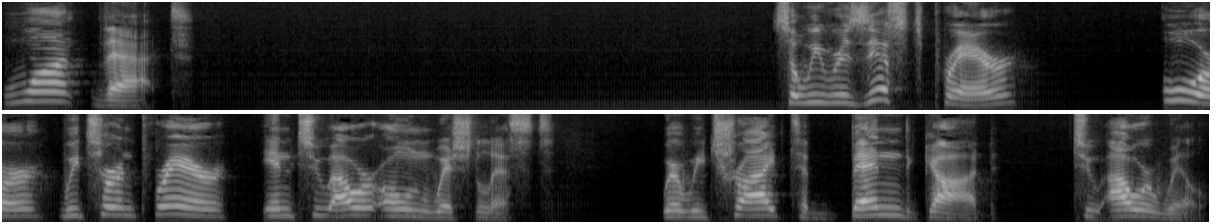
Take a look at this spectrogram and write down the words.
want that. So we resist prayer or we turn prayer into our own wish list where we try to bend God to our will.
